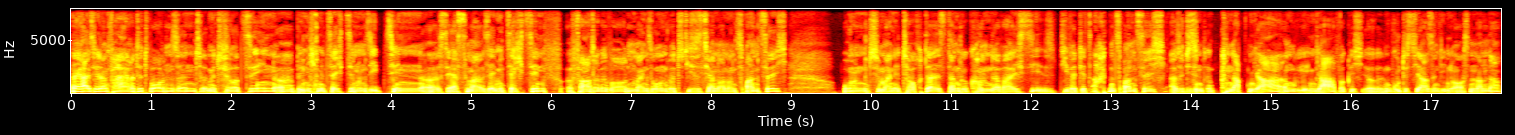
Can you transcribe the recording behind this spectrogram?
Naja, als wir dann verheiratet worden sind, mit 14, äh, bin ich mit 16 und 17 äh, das erste Mal mit 16 F- Vater geworden. Mein Sohn wird dieses Jahr 29. Und meine Tochter ist dann gekommen, da war ich sie, die wird jetzt 28. Also die sind knapp ein Jahr, irgendwie ein Jahr, wirklich äh, ein gutes Jahr sind die nur auseinander.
